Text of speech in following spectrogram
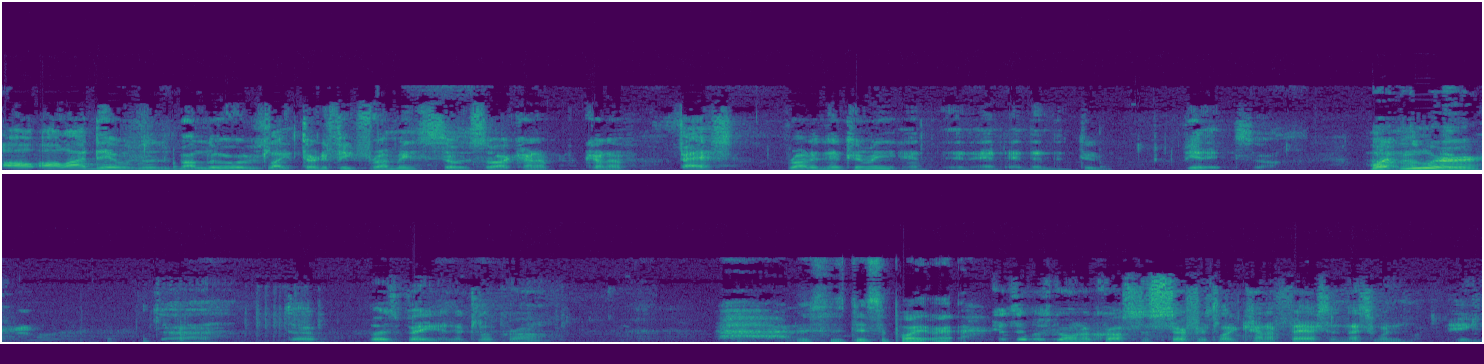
all, all I did was, was my lure was like 30 feet from me, so so I kind of kind of fast brought it into me, and and, and, and then the dude bit it. So What lure? uh, the buzz bait and the club crawl, This is disappointment. because it was going across the surface like kind of fast, and that's when he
